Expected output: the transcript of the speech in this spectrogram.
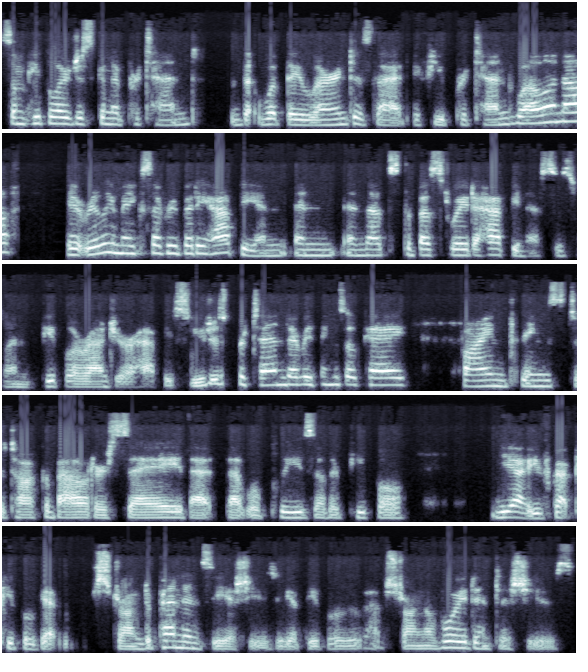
Some people are just going to pretend that what they learned is that if you pretend well enough, it really makes everybody happy, and and and that's the best way to happiness is when people around you are happy. So you just pretend everything's okay, find things to talk about or say that that will please other people yeah, you've got people who get strong dependency issues. You get people who have strong avoidant issues.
